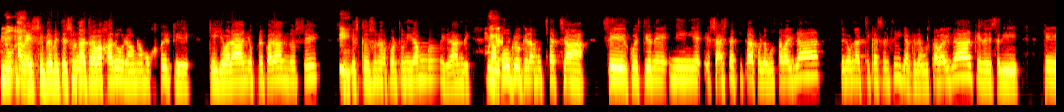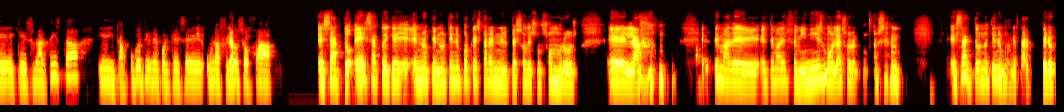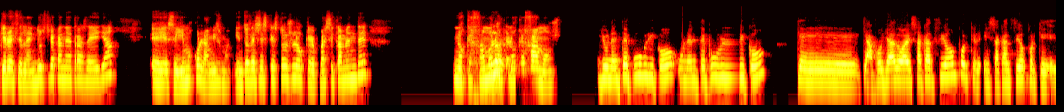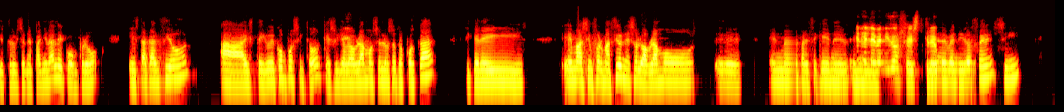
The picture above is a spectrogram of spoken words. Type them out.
no. A ver, simplemente es una trabajadora, una mujer que, llevará años preparándose que esto es una oportunidad muy grande. Tampoco creo que la muchacha se cuestione ni, o sea, a esta chica pues le gusta bailar, pero una chica sencilla que le gusta bailar, que, que, que es una artista y tampoco tiene por qué ser una filósofa. Exacto, exacto, y que, eh, no, que no tiene por qué estar en el peso de sus hombros eh, la, el, tema de, el tema del feminismo, las, o sea, exacto, no tienen por qué estar, pero quiero decir, la industria que anda detrás de ella, eh, seguimos con la misma. Y entonces es que esto es lo que básicamente nos quejamos lo que nos quejamos. Y un ente público, un ente público que, ha apoyado a esa canción porque esa canción, porque Televisión Española le compró esta canción a este compositor, que eso ya lo hablamos en los otros podcasts. Si queréis eh, más información, eso lo hablamos eh, en, me parece que en el, en, el de Benidorm Fest, creo. En el Benidorm Fest, sí.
